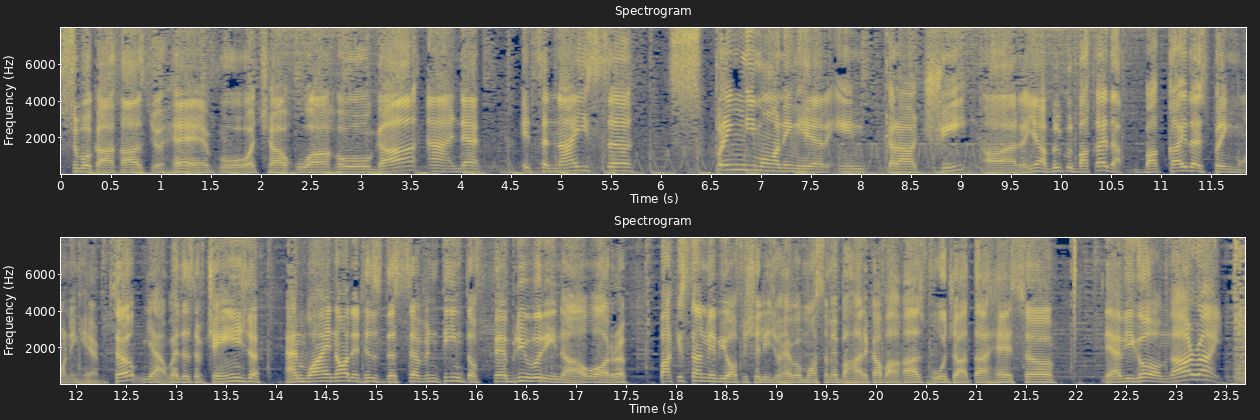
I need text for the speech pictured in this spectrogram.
सुबह का आगाज़ जो है वो अच्छा हुआ होगा। And it's a nice springy morning here in Karachi और या बिल्कुल बाकायदा बाकायदा स्प्रिंग morning here so yeah weathers have changed and why not it is the 17th of February now और पाकिस्तान में भी ऑफिशियली जो है वो मौसम बहार का आगाज़ हो जाता है। So there we go alright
